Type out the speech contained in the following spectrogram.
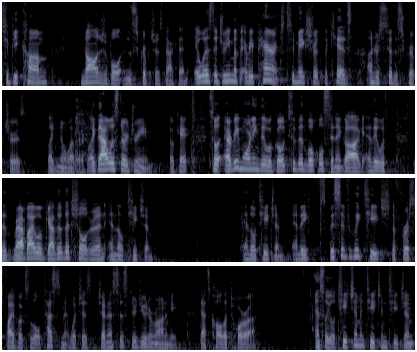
to become knowledgeable in the scriptures back then. It was the dream of every parent to make sure that the kids understood the scriptures like no other. Like that was their dream. Okay? So every morning they would go to the local synagogue and they would the rabbi would gather the children and they'll teach them and they'll teach him. And they specifically teach the first five books of the Old Testament, which is Genesis through Deuteronomy. That's called the Torah. And so you'll teach him and teach him, teach him,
